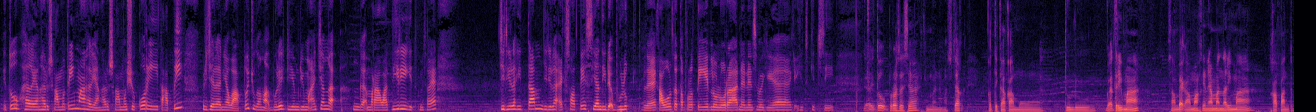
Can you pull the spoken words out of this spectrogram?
itu hal yang harus kamu terima, hal yang harus kamu syukuri. Tapi berjalannya waktu juga nggak boleh diem-diem aja nggak nggak merawat diri gitu. Misalnya jadilah hitam, jadilah eksotis yang tidak buluk gitu. Misalnya kamu tetap rutin luluran dan lain sebagainya kayak gitu-gitu sih. ya itu prosesnya gimana maksudnya ketika kamu dulu nggak terima sampai kamu akhirnya menerima kapan tuh?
